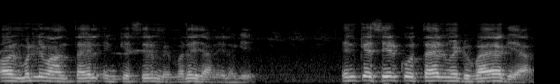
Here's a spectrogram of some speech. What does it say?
और मूल्यवान तैल इनके सिर में मले जाने लगे। इनके सिर को तैल में डुबाया गया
